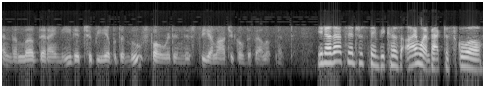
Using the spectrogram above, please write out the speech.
and the love that I needed to be able to move forward in this theological development. You know, that's interesting because I went back to school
